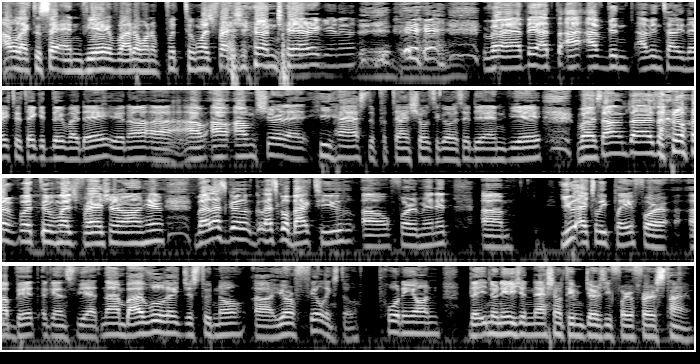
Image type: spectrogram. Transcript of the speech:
I would like to say NBA, but I don't want to put too much pressure on Derrick, you know. but I think I, I've been I've been telling Derrick to take it day by day. You know, uh, I'm I'm I'm sure that he has the potential to go to the NBA, but sometimes I don't want to put too much pressure on him. But let's go let's go back to you uh, for a minute. Um, you actually play for a bit against Vietnam, but I would like just to know uh, your feelings though, putting on the Indonesian national team jersey for the first time.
